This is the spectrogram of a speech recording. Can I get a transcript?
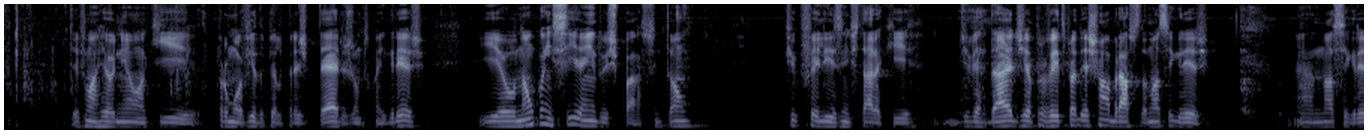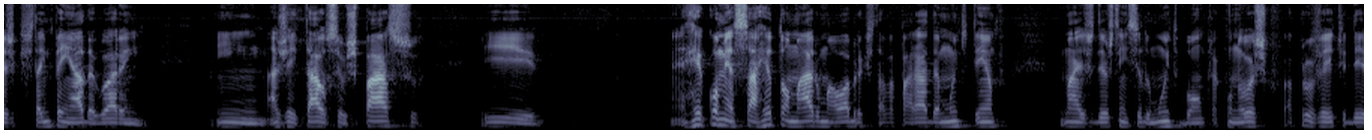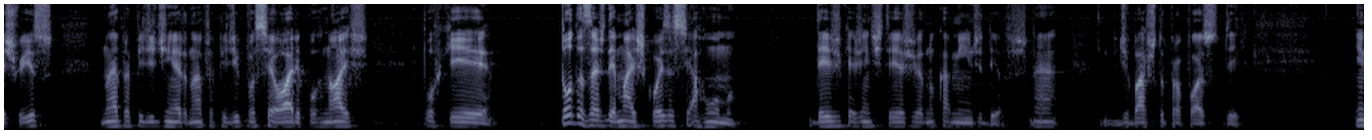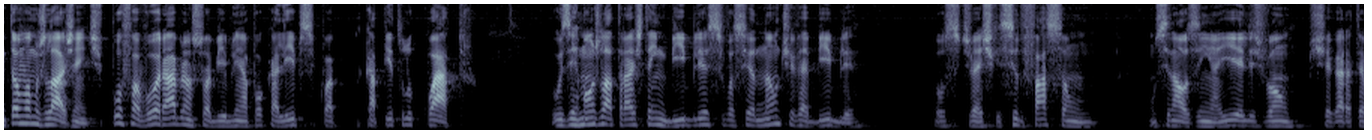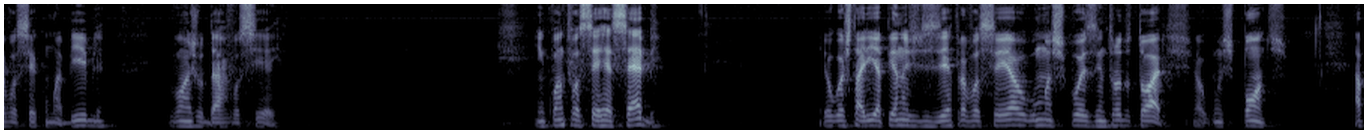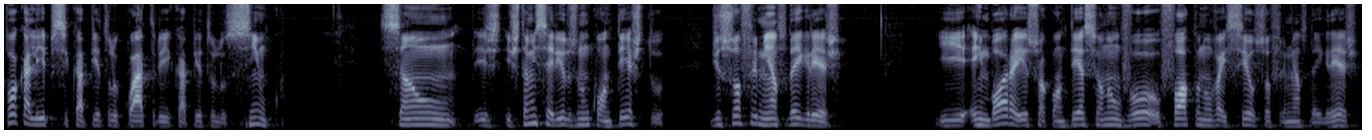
Teve uma reunião aqui promovida pelo presbitério junto com a igreja e eu não conhecia ainda o espaço. Então, fico feliz em estar aqui de verdade e aproveito para deixar um abraço da nossa igreja. A nossa igreja que está empenhada agora em, em ajeitar o seu espaço e é, recomeçar, retomar uma obra que estava parada há muito tempo, mas Deus tem sido muito bom para conosco. Aproveito e deixo isso não é para pedir dinheiro, não é para pedir que você ore por nós, porque todas as demais coisas se arrumam, desde que a gente esteja no caminho de Deus, né? debaixo do propósito dele. Então vamos lá, gente. Por favor, abram sua Bíblia em Apocalipse, capítulo 4. Os irmãos lá atrás têm Bíblia. Se você não tiver Bíblia, ou se tiver esquecido, faça um, um sinalzinho aí. Eles vão chegar até você com uma Bíblia, vão ajudar você aí enquanto você recebe, eu gostaria apenas de dizer para você algumas coisas introdutórias, alguns pontos. Apocalipse capítulo 4 e capítulo 5 são, estão inseridos num contexto de sofrimento da igreja. E embora isso aconteça, eu não vou, o foco não vai ser o sofrimento da igreja.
